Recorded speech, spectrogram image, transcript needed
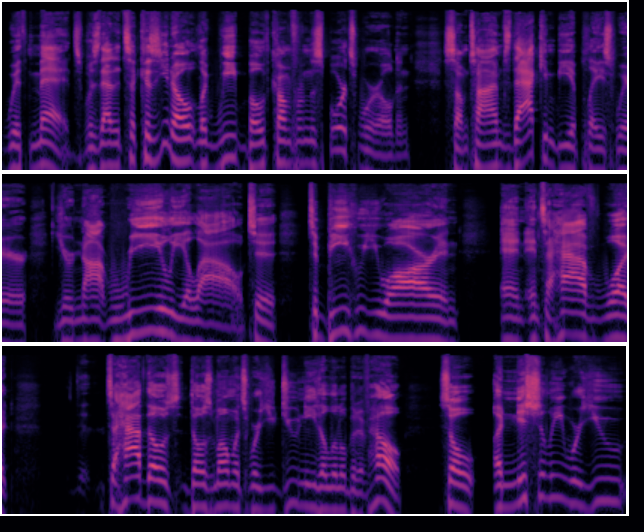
with meds? Was that it? Because you know, like we both come from the sports world, and sometimes that can be a place where you're not really allowed to to be who you are and and and to have what to have those those moments where you do need a little bit of help. So initially, were you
